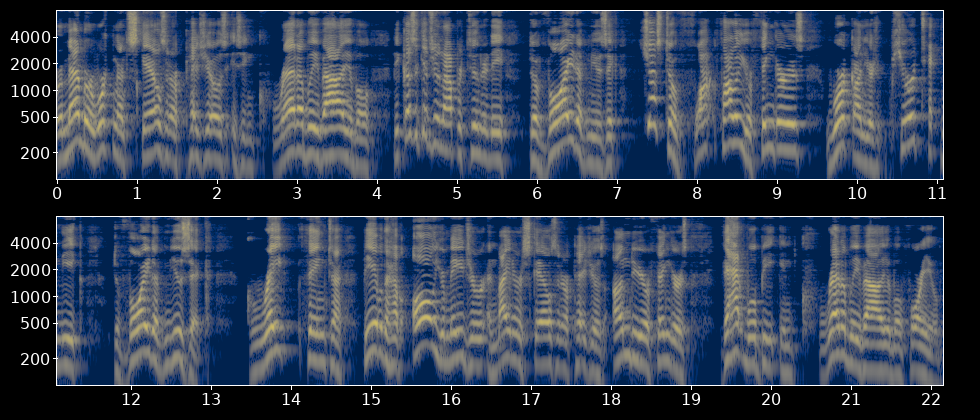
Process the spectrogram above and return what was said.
Remember, working on scales and arpeggios is incredibly valuable because it gives you an opportunity devoid of music just to follow your fingers, work on your pure technique devoid of music. Great thing to be able to have all your major and minor scales and arpeggios under your fingers. That will be incredibly valuable for you.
